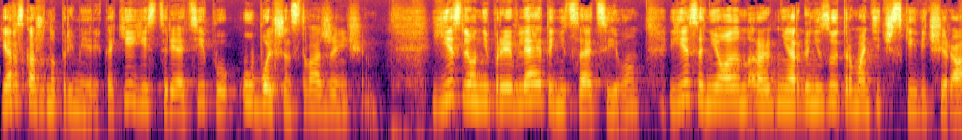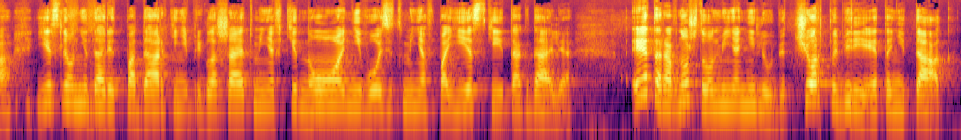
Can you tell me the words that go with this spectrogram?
Я расскажу на примере, какие есть стереотипы у большинства женщин. Если он не проявляет инициативу, если не он не организует романтические вечера, если он не дарит подарки, не приглашает меня в кино, не возит меня в поездки и так далее, это равно, что он меня не любит. Черт побери, это не так.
